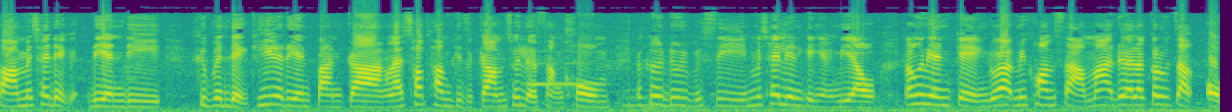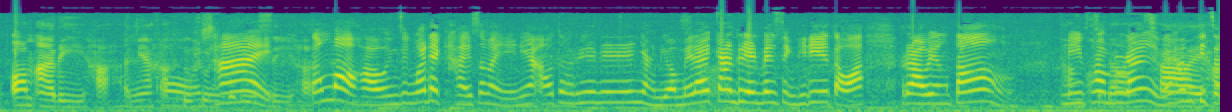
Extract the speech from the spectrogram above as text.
ฟ้าไม่ใช่เด็กเรียนดี คือเป็นเด็กที่เรียนปานกลาง และชอบทำกิจกรรมช่วยเหลือสังคม ก็คือ UWC ไม่ใช่เรียนเก่งอย่างเดียว ต้องเรียนเก่งด้วยมีความสามารถด้วยแล้วก็รู้จักอบอ้อมอารีค่ะ อันเนี้ยค่ะคือทุนใช่ UWC ค่ะต้องบอกค่ะจริงๆว่าเด็กไทยสมัยนี้เนี่ยเอาแต่เรียนเรียนเรียนอย่างเดียวไม่ได้การเรียนเป็นสิ่งที่ดีแต่ว่าเรายังต้องมีความรู้ด้านอื่นได้ใช่ทำกิจ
